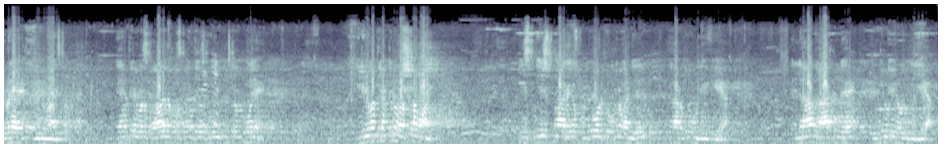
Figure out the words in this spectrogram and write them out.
ഇവിടെ തീരുമാനിച്ചത്. നേരത്തെ ഇവിടെ സ്വാഗത പ്രസംഗത്തെ സൂചിപ്പിച്ചതുപോലെ ഇരുപത്തെട്ട് വർഷമായി ഈ സുധീഷ് സ്മാരക ഫുട്ബോൾ ടൂർണമെന്റ് നടന്നുകൊണ്ടിരിക്കുകയാണ്. എല്ലാ നാട്ടിലെ പിന്തുണയോടുകൂടിയാണ്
